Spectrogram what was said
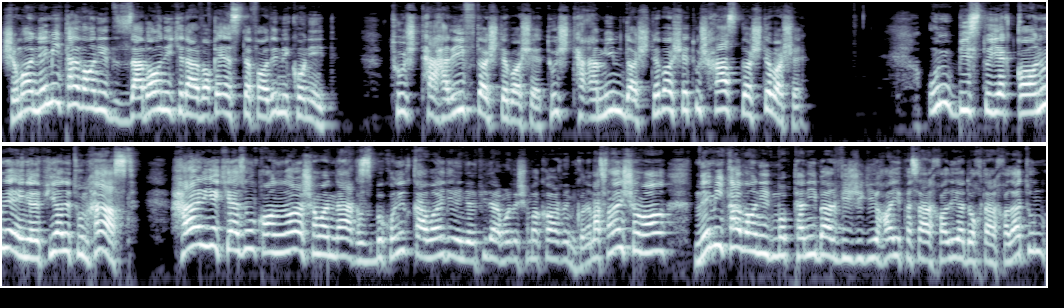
شما نمی توانید زبانی که در واقع استفاده می کنید توش تحریف داشته باشه توش تعمیم داشته باشه توش هست داشته باشه. اون 21 قانون NLP یادتون هست؟ هر یکی از اون قانونا رو شما نقض بکنید قواعد NLP در مورد شما کار نمی‌کنه. مثلا شما نمی‌توانید مبتنی بر ویژگی های پسرخاله یا دخترخالتون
